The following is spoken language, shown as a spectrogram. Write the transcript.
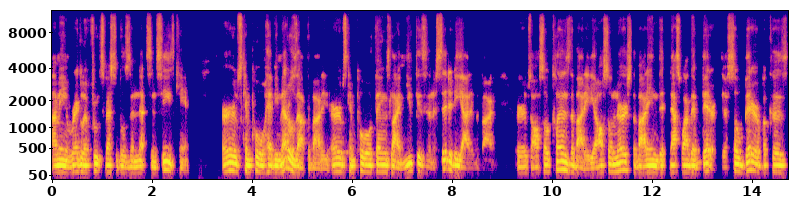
I mean, regular fruits, vegetables, and nuts and seeds can't. Herbs can pull heavy metals out the body. Herbs can pull things like mucus and acidity out of the body herbs also cleanse the body. They also nourish the body, and that's why they're bitter. They're so bitter because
